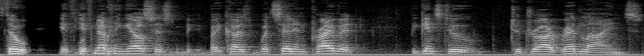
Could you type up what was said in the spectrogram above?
So if, if nothing else is because what's said in private begins to to draw red lines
